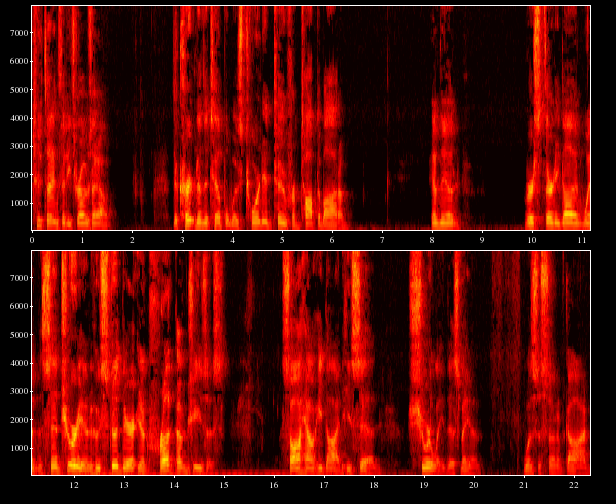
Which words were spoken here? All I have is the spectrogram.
two things that he throws out the curtain of the temple was torn in two from top to bottom. And then verse 39 when the centurion who stood there in front of Jesus saw how he died, he said, Surely this man was the Son of God.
